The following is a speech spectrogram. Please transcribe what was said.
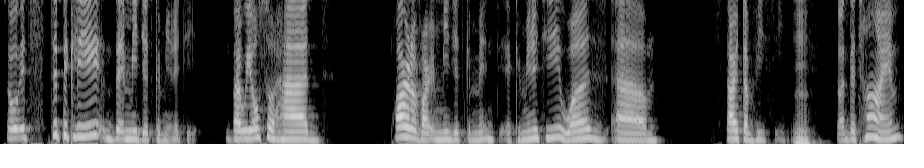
So it's typically the immediate community. But we also had part of our immediate com- uh, community was um, startup VC. Mm. So at the time,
